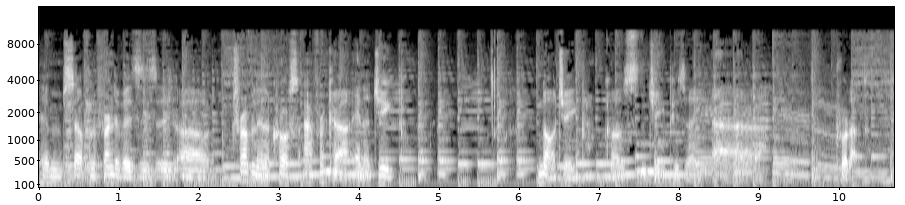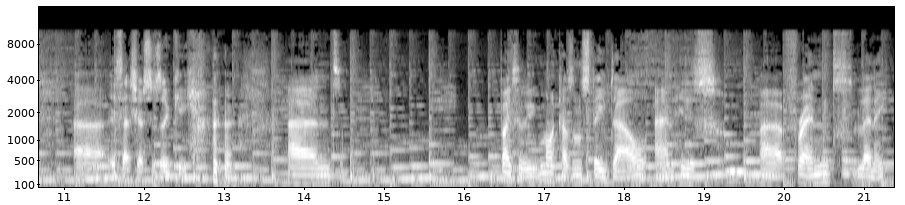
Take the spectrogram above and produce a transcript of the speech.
himself and a friend of his is, is, are travelling across Africa in a jeep. Not a jeep, because the jeep is a uh, product. Uh, it's actually a Suzuki, and basically, my cousin Steve Dowle and his uh, friend Lennie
